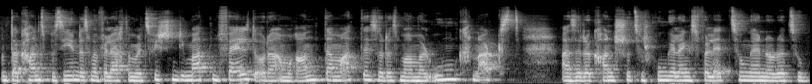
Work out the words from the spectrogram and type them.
Und da kann es passieren, dass man vielleicht einmal zwischen die Matten fällt oder am Rand der Matte, so dass man mal umknackst. Also da kann es schon zu Sprunggelenksverletzungen oder zu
